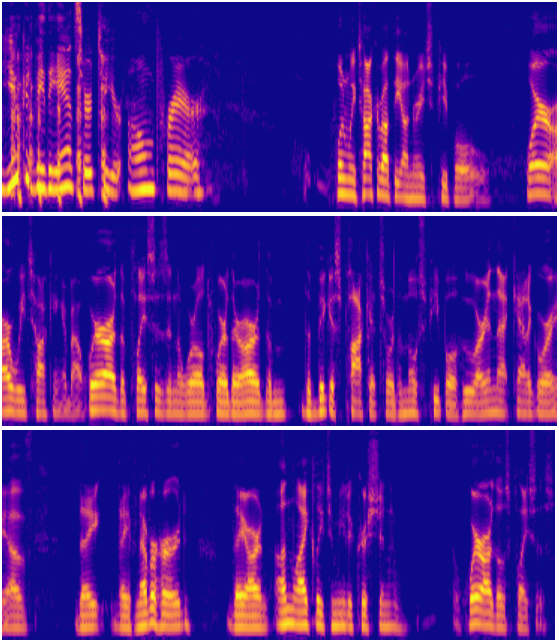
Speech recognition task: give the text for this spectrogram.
you could be the answer to your own prayer. when we talk about the unreached people, where are we talking about? Where are the places in the world where there are the the biggest pockets or the most people who are in that category of they they've never heard, they are unlikely to meet a Christian. Where are those places?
